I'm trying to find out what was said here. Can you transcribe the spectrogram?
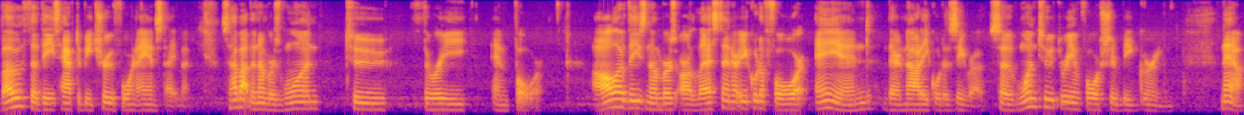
Both of these have to be true for an AND statement. So how about the numbers 1, 2, 3, and 4? All of these numbers are less than or equal to 4 and they're not equal to 0. So 1, 2, 3, and 4 should be green. Now,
